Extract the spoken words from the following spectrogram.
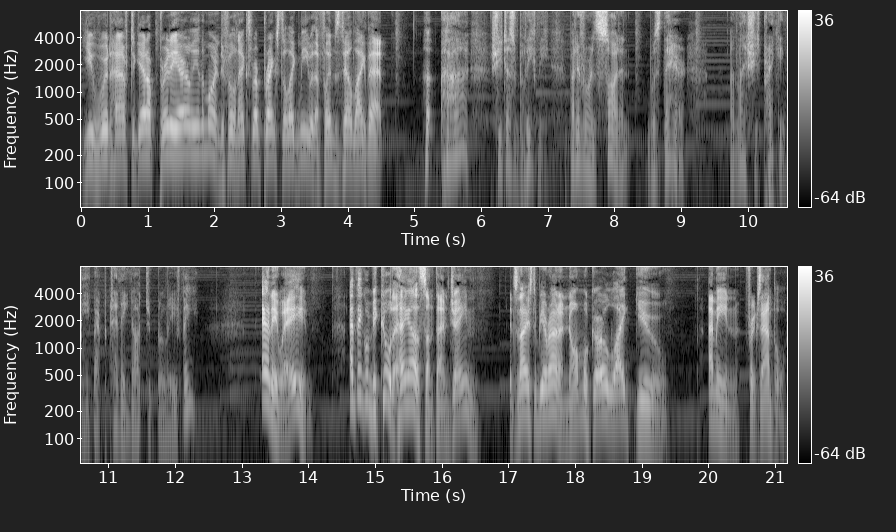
You would have to get up pretty early in the morning to fool an expert prankster like me with a flimsy tale like that. Huh? She doesn't believe me, but everyone saw it and was there. Unless she's pranking me by pretending not to believe me? Anyway, I think it would be cool to hang out sometime, Jane. It's nice to be around a normal girl like you. I mean, for example,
